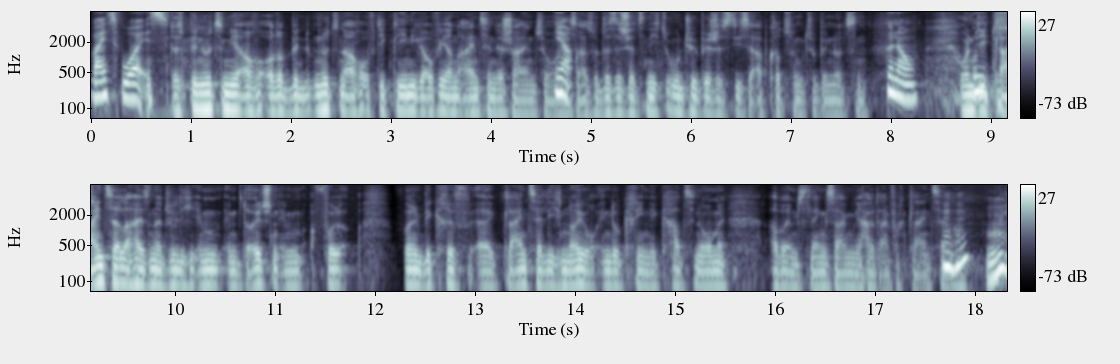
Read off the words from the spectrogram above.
weiß, wo er ist. Das benutzen wir auch oder benutzen auch oft die Kliniker auf ihren einzelnen Schein zu uns. Ja. Also das ist jetzt nichts Untypisches, diese Abkürzung zu benutzen. Genau. Und, Und die Kleinzeller heißen natürlich im, im Deutschen im voll, vollen Begriff äh, kleinzellig neuroendokrine Karzinome. Aber im Slang sagen wir halt einfach Kleinzeller. Mhm. Hm?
